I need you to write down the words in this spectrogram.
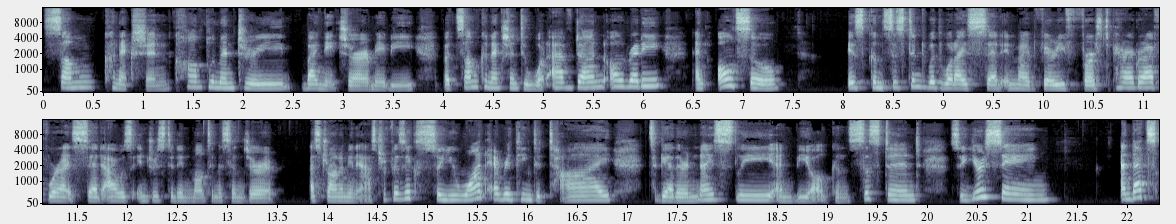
some connection, complementary by nature, maybe, but some connection to what I've done already, and also is consistent with what I said in my very first paragraph, where I said I was interested in multi messenger astronomy and astrophysics. So you want everything to tie together nicely and be all consistent. So you're saying, and that's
